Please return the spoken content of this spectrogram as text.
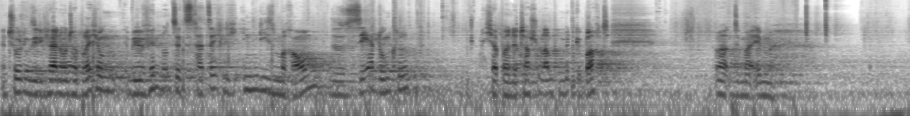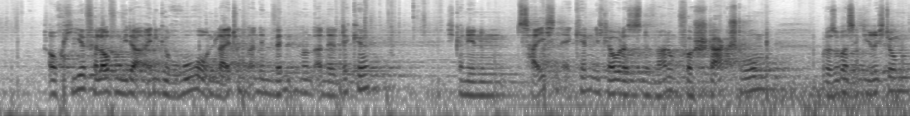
Entschuldigen Sie die kleine Unterbrechung. Wir befinden uns jetzt tatsächlich in diesem Raum. Das ist sehr dunkel. Ich habe eine Taschenlampe mitgebracht. Warten Sie mal eben. auch hier verlaufen wieder einige Rohre und Leitungen an den Wänden und an der Decke. Ich kann hier ein Zeichen erkennen. Ich glaube, das ist eine Warnung vor Starkstrom oder sowas in die Richtung.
